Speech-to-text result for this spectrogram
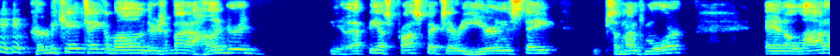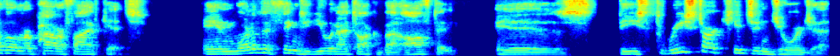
Kirby can't take them all. And there's about a hundred, you know, FBS prospects every year in the state, sometimes more. And a lot of them are power five kids. And one of the things that you and I talk about often is these three star kids in Georgia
